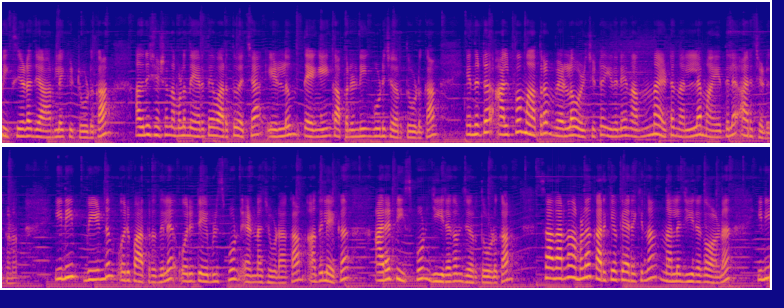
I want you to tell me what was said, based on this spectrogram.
മിക്സിയുടെ ജാറിലേക്ക് ഇട്ട് കൊടുക്കാം. അതിനുശേഷം നമ്മൾ നേരത്തെ വറുത്ത് വെച്ച എള്ളും തേങ്ങയും കപ്പലണ്ടിയും കൂടി ചേർത്ത് കൊടുക്കാം. എന്നിട്ട് അല്പം മാത്രം വെള്ളം ഒഴിച്ചിട്ട് ഇതിനെ നന്നായിട്ട് നല്ല മയത്തിൽ അരച്ചെടുക്കണം. ഇനി വീണ്ടും ഒരു പാത്രത്തിൽ ഒരു ടേബിൾ സ്പൂൺ എണ്ണ ചൂടാക്കാം. അതിലേക്ക് അര ടീസ്പൂൺ ജീരകം ചേർത്ത് കൊടുക്കാം. സാധാരണ നമ്മൾ കറിക്കൊക്കെ അരയ്ക്കുന്ന നല്ല ജീരകമാണ്. ഇനി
